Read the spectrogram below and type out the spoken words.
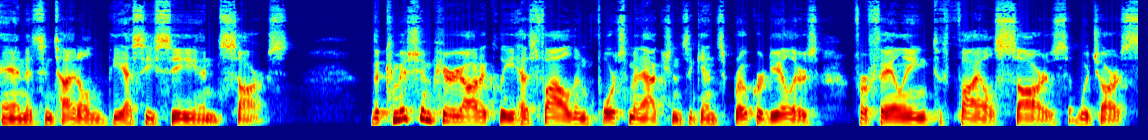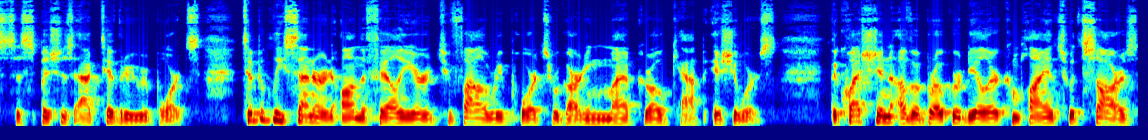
and it's entitled The SEC and SARS. The Commission periodically has filed enforcement actions against broker dealers for failing to file SARs, which are suspicious activity reports, typically centered on the failure to file reports regarding micro cap issuers. The question of a broker dealer compliance with SARs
